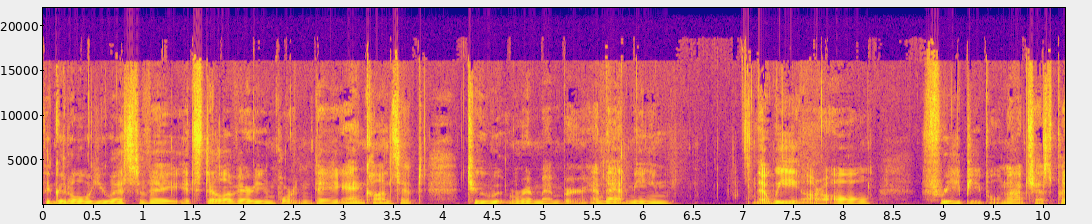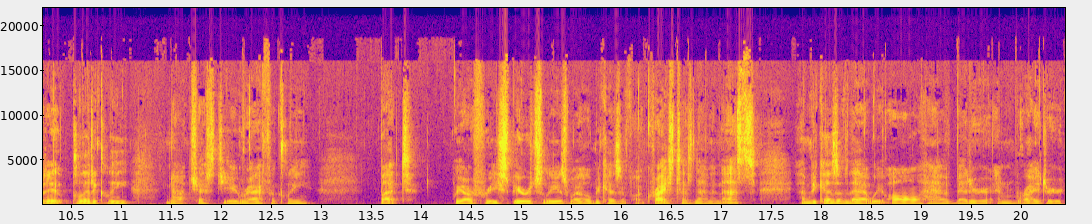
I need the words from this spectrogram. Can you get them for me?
the good old US of A, it's still a very important day and concept to remember. And that means that we are all free people, not just polit- politically, not just geographically, but we are free spiritually as well because of what Christ has done in us. And because of that, we all have better and brighter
